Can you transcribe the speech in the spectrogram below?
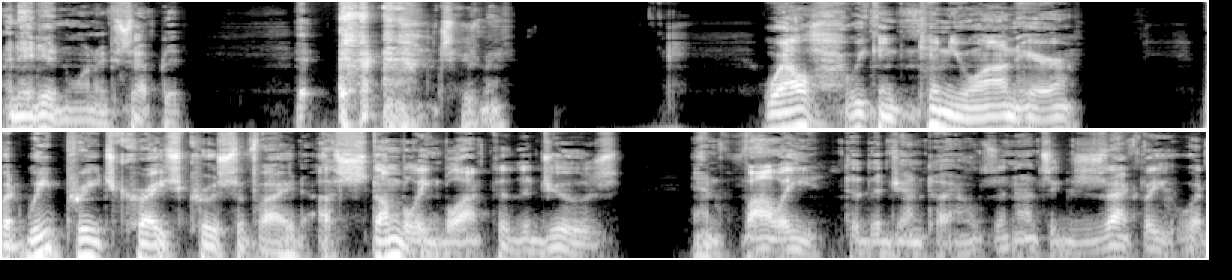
And they didn't want to accept it. Excuse me. Well, we continue on here. But we preach Christ crucified, a stumbling block to the Jews and folly to the Gentiles. And that's exactly what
